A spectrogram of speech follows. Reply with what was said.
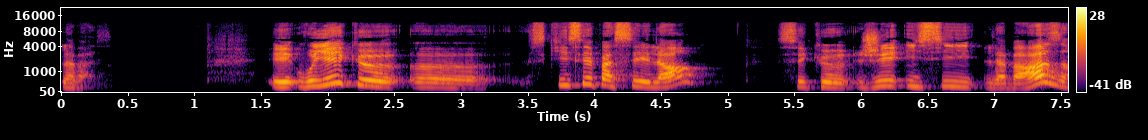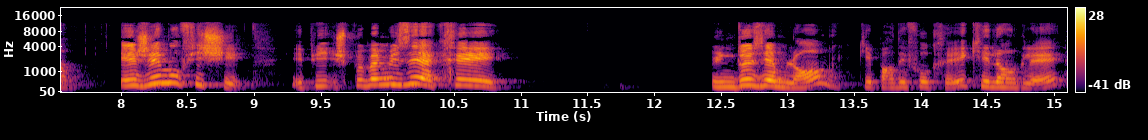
la base. Et vous voyez que euh, ce qui s'est passé là, c'est que j'ai ici la base et j'ai mon fichier. Et puis je peux m'amuser à créer une deuxième langue qui est par défaut créée, qui est l'anglais.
